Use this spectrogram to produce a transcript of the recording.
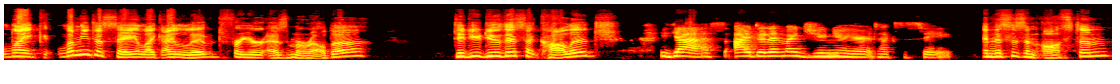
like let me just say like i lived for your esmeralda. Did you do this at college? Yes, I did it my junior year at Texas State. and this is in austin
